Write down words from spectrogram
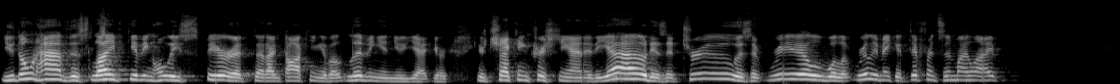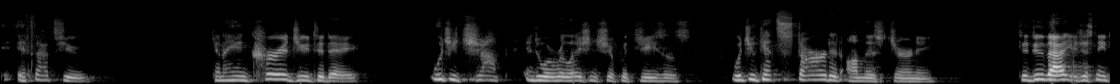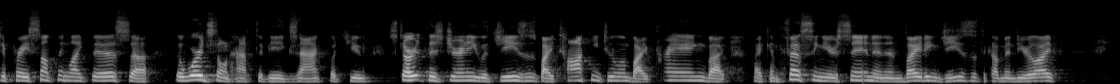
You don't have this life giving Holy Spirit that I'm talking about living in you yet. You're, you're checking Christianity out. Is it true? Is it real? Will it really make a difference in my life? If that's you, can I encourage you today? Would you jump into a relationship with Jesus? Would you get started on this journey? To do that, you just need to pray something like this. Uh, the words don't have to be exact, but you start this journey with Jesus by talking to him, by praying, by, by confessing your sin and inviting Jesus to come into your life.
